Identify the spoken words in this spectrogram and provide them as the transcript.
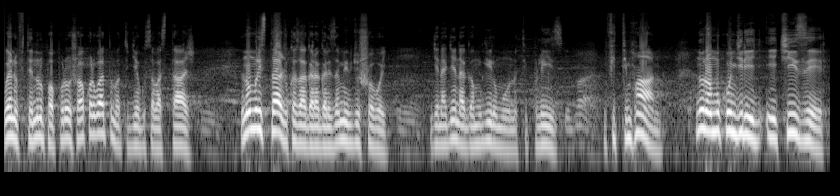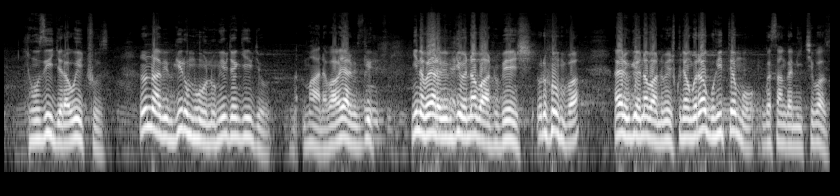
Wenda ufite n'urupapuro rushobora kuba rwatuma tugiye gusaba stage. Noneho muri stage ukazagaragarizamo ibyo ushoboye. Njye nagendaga mbwira umuntu uti impano mfite impano. Nuramuka ungiriye icyizere ntuzigera wicuza. None nabibwira umuntu nk'ibyo ngibyo mana aba yarabibwiwe. Nyine aba yarabibwiwe n'abantu benshi. Urumva? Yarabibwiwe n'abantu benshi. Kugira ngo rero aguhitemo ugasanga ni ikibazo.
